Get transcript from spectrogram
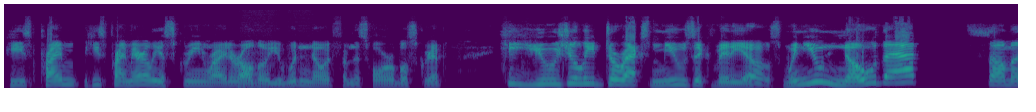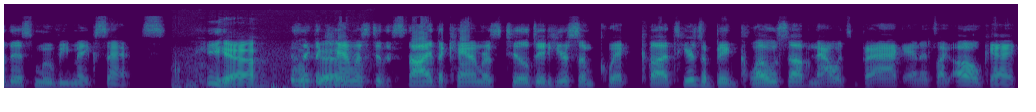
He's prime he's primarily a screenwriter, although you wouldn't know it from this horrible script. He usually directs music videos. When you know that, some of this movie makes sense. Yeah. It's like the camera's to the side, the camera's tilted. Here's some quick cuts. Here's a big close up. Now it's back, and it's like, oh, okay.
